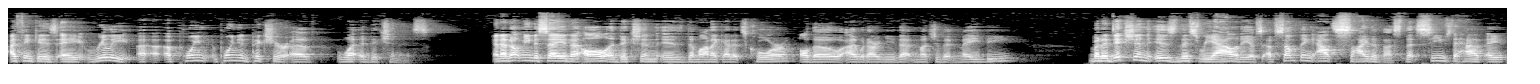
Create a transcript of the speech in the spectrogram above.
I think, is a really a, a point, pointed picture of what addiction is. And I don't mean to say that all addiction is demonic at its core, although I would argue that much of it may be. But addiction is this reality of, of something outside of us that seems to have a,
